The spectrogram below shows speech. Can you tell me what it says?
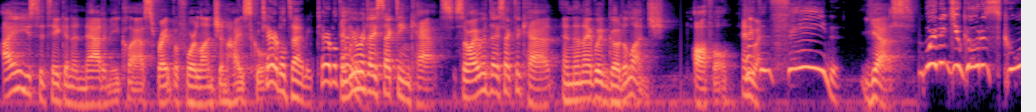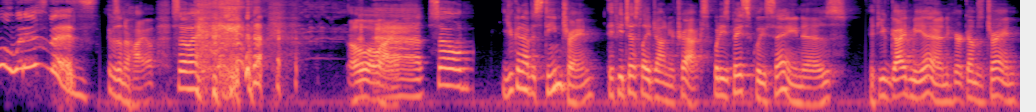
I used to take an anatomy class right before lunch in high school. Terrible timing. Terrible And timing. we were dissecting cats. So I would dissect a cat and then I would go to lunch. Awful. Anyway, That's insane. Yes, Where did you go to school? What is this? it was in Ohio. So, oh, Ohio. Uh. So you can have a steam train if you just lay down your tracks. What he's basically saying is if you guide me in, here comes a train.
